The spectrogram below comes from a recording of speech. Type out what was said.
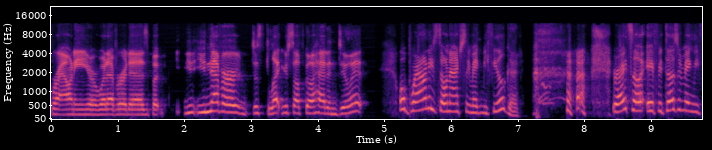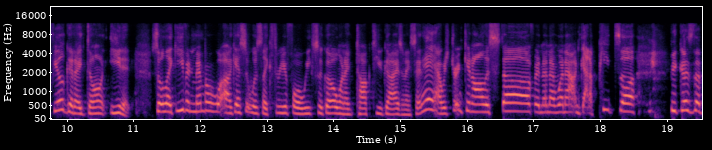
brownie or whatever it is." But you you never just let yourself go ahead and do it. Well, brownies don't actually make me feel good. right? So if it doesn't make me feel good, I don't eat it. So like even remember, I guess it was like three or four weeks ago when I talked to you guys and I said, "Hey, I was drinking all this stuff, and then I went out and got a pizza because the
